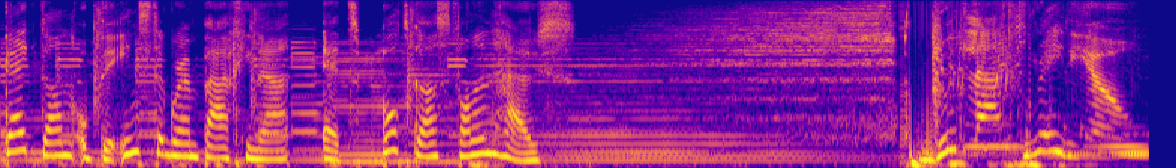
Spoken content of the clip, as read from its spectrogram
Kijk dan op de Instagram-pagina podcast van een huis. Good Life Radio.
